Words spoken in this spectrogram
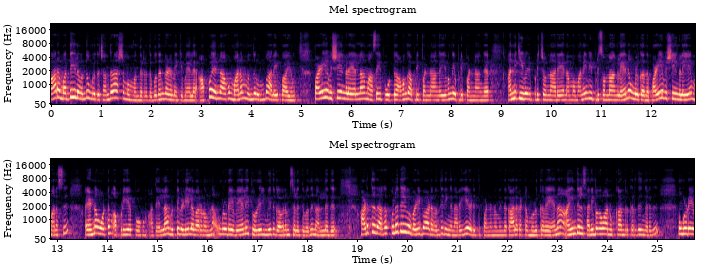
வார மத்தியில் வந்து உங்களுக்கு சந்திராசிரமம் வந்துடுறது புதன்கிழமைக்கு மேலே. அப்போ என்ன ஆகும்? மனம் வந்து ரொம்ப அலைப்பாயும். பழைய விஷயங்களை எல்லாம் அசை போட்டு அவங்க அப்படி பண்ணாங்க இவங்க இப்படி பண்ணாங்க. அன்னைக்கு இவர் இப்படி சொன்னாரே நம்ம மனைவி இப்படி சொன்னாங்களேன்னு உங்களுக்கு அந்த பழைய விஷயங்களையே மனசு எண்ண ஓட்டம் அப்படியே போகும். அதையெல்லாம் விட்டு வெளியில் வரணும்னா உங்களுடைய வேலை தொழில் மீது கவனம் செலுத்துவது நல்லது. அடுத்ததாக குலதெய்வ வழிபாடை வந்து நீங்கள் நிறைய எடுத்து பண்ணணும். இந்த காலகட்டம் முழுக்கவே. ஏன்னா ஐந்தில் சனி பகவான் உட்கார்ந்துருக்கிறதுங்கிறது உங்களுடைய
